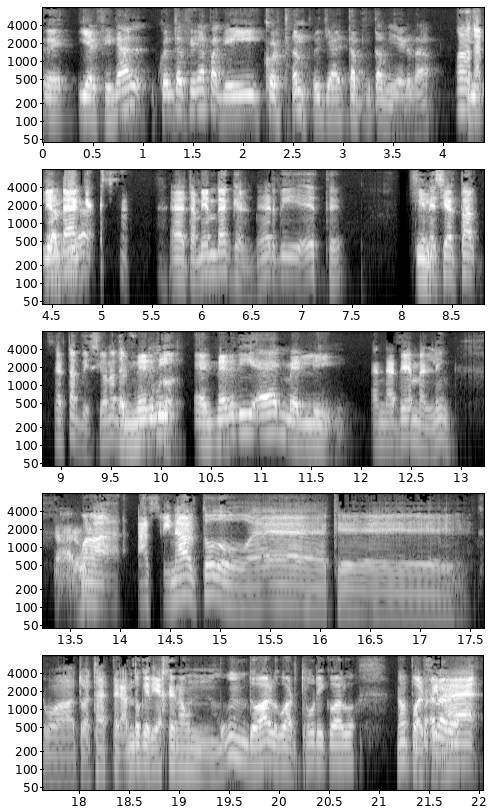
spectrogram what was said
eh, y al final, cuenta el final para que ir cortando ya esta puta mierda. Bueno, también ves que, eh, también que el nerdy este tiene ciertas, ciertas visiones del el futuro. el nerdy es Merlín. El nerdy es Merlín. Bueno, al final todo es que, que tú estás esperando que viajen a un mundo, algo artúrico, algo. No, pues al final.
